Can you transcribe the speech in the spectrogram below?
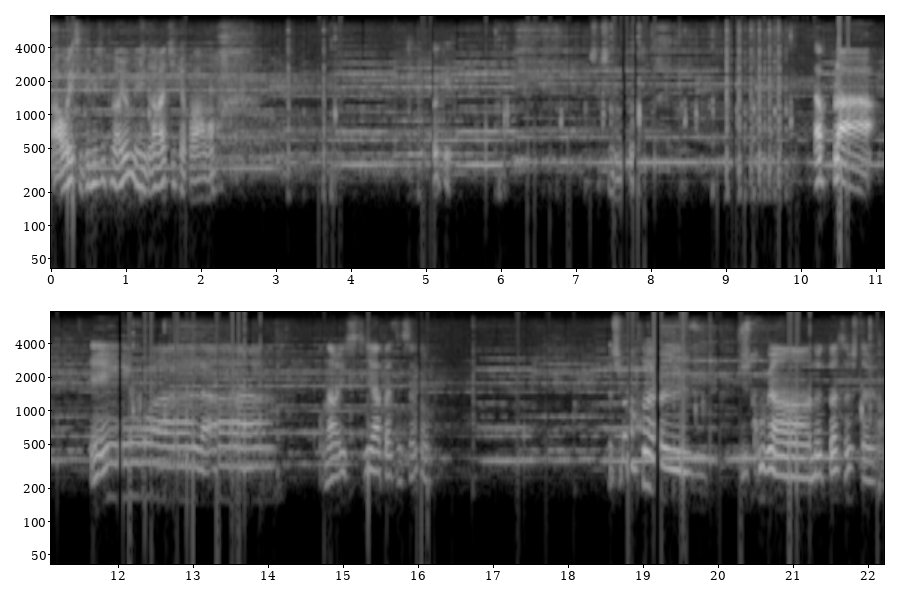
Alors oui, c'est des musiques Mario, mais dramatiques apparemment. Hop là Et voilà on a réussi à passer ça. Donc. Je sais pas pourquoi euh, j'ai trouvé un autre passage tout à l'heure.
